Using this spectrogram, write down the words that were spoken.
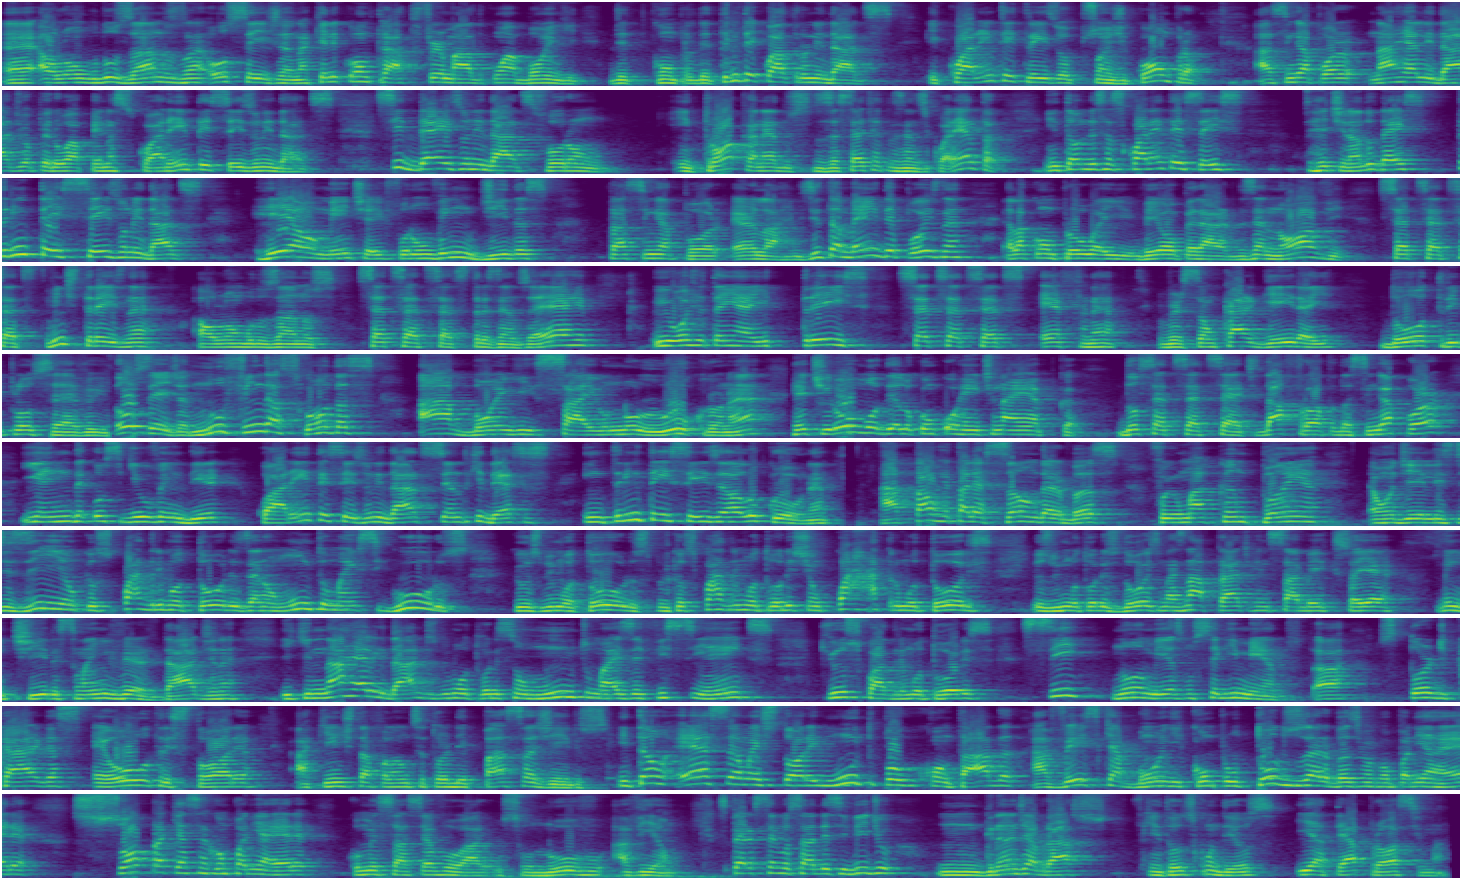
é, ao longo dos anos, né? ou seja, naquele contrato firmado com a Boeing de compra de 34 unidades e 43 opções de compra, a Singapore, na realidade, operou apenas 46 unidades. Se 10 unidades foram em troca, né, dos 17 a 340, então dessas 46, retirando 10, 36 unidades realmente aí foram vendidas para Singapore Airlines. E também depois, né, ela comprou aí, veio a operar 19 777 23, né, ao longo dos anos 777-300ER e hoje tem aí três 777F, né? Versão cargueira aí do 777. Ou seja, no fim das contas, a Boeing saiu no lucro, né? Retirou o modelo concorrente na época do 777 da frota da Singapore e ainda conseguiu vender 46 unidades, sendo que dessas em 36 ela lucrou, né? A tal retaliação da Airbus foi uma campanha onde eles diziam que os quadrimotores eram muito mais seguros que os bimotores, porque os quadrimotores tinham quatro motores e os bimotores dois, mas na prática a gente sabe que isso aí é mentira, isso é uma inverdade, né? E que na realidade os bimotores são muito mais eficientes que os quadrimotores se no mesmo segmento, tá? O setor de cargas é outra história. Aqui a gente está falando do setor de passageiros. Então essa é uma história muito pouco contada. A vez que a Boeing comprou todos os Airbus de uma companhia aérea só para que essa companhia aérea começasse a voar o seu novo avião. Espero que vocês tenham gostado desse vídeo. Um grande abraço, fiquem todos com Deus e até a próxima.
